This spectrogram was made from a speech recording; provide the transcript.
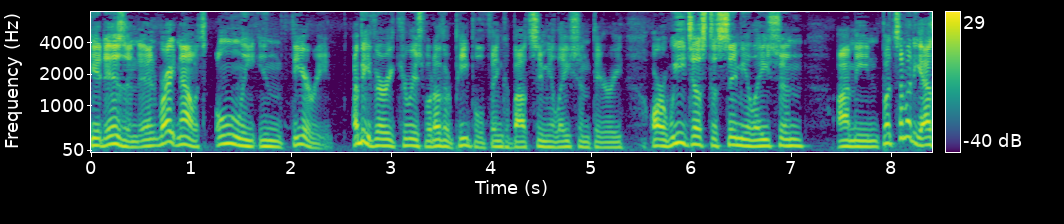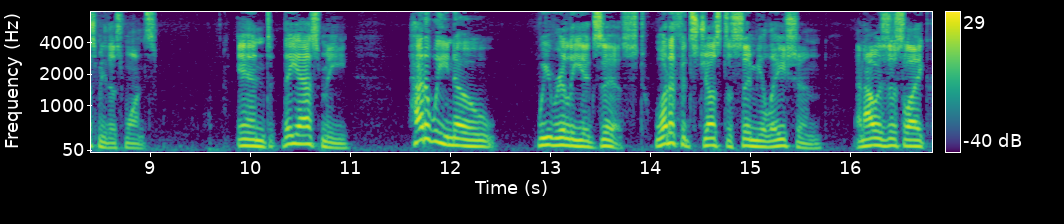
it isn't. And right now, it's only in theory. I'd be very curious what other people think about simulation theory. Are we just a simulation? I mean, but somebody asked me this once, and they asked me, "How do we know we really exist? What if it's just a simulation?" And I was just like,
